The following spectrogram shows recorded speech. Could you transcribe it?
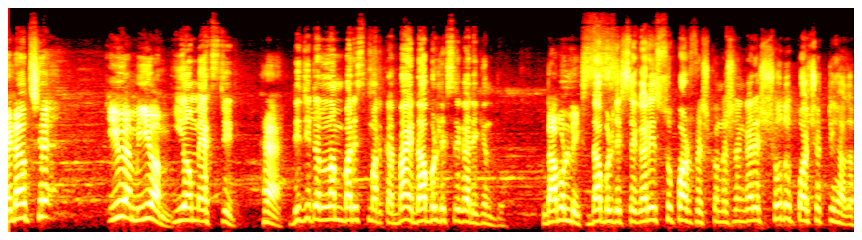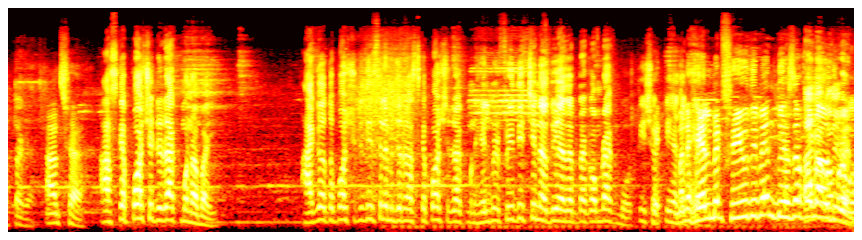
এটা হচ্ছে ইউএম ইউএম ইউএম এক্সট্রিট হ্যাঁ। ডিজিটাল নাম্বার স্মার্ট কার্ড ভাই ডাবল ডিক্সের গাড়ি কিন্তু। ডাবল ডিক্স ডাবল ডিক্সের গাড়ি সুপার ফ্রেশ কন্ডিশন গাড়ি শুধু পঁয়ষট্টি হাজার টাকা আচ্ছা। আজকে পঁয়ষট্টি রাখব না ভাই। আগে তো পঁয়ষট্টি দিয়েছিলাম জন্য আজকে পঁয়ষট্টি রাখব হেলমেট ফ্রি দিচ্ছি না দুই হাজার টাকা কম রাখব তেষট্টি মানে হেলমেট ফ্রিও দিবেন দুই হাজার কম রাখব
